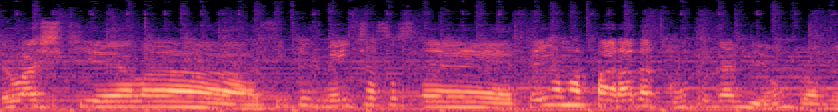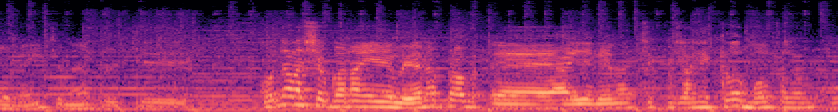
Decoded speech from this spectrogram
eu acho que ela simplesmente é, tem uma parada contra o Gavião, provavelmente, né? Porque quando ela chegou na Helena, é, a Helena tipo, já reclamou, falando, pô,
